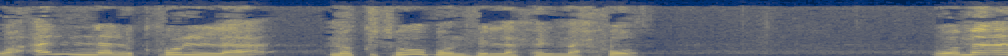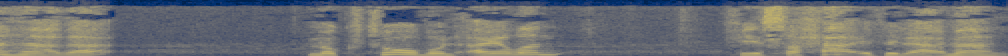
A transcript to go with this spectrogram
وأن الكل مكتوب في اللوح المحفوظ. ومع هذا مكتوب أيضا في صحائف الأعمال.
